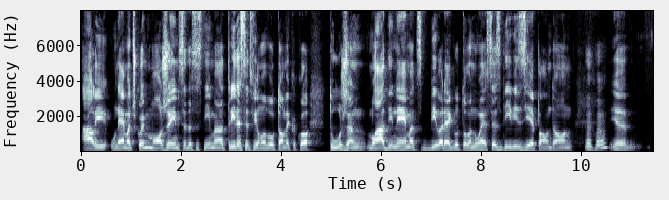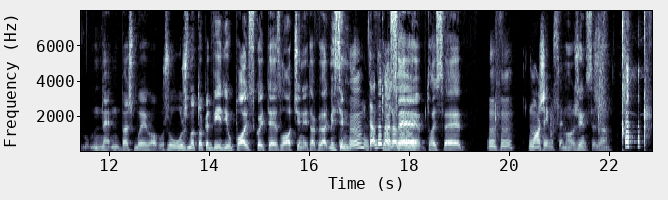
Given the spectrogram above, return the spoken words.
ali u Nemačkoj može im se da se snima 30 filmova u tome kako tužan, mladi Nemac biva regrutovan u SS divizije, pa onda on uh. -huh. je ne, baš mu je žužno to kad vidi u Poljskoj te zločine i tako dalje. Mislim, uh mhm. -huh. da, da, to, je da, sve, da. to je sve... Uh mhm. -huh. Može im se. Može im se, da.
